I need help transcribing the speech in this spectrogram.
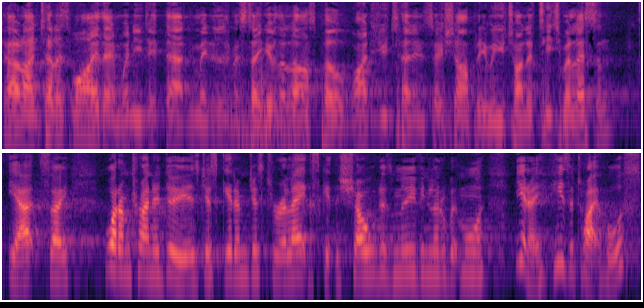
Caroline, tell us why then, when you did that, you made a little mistake over the last pole. Why did you turn him so sharply? Were you trying to teach him a lesson? Yeah, so what I'm trying to do is just get him just to relax, get the shoulders moving a little bit more. You know, he's a tight horse.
